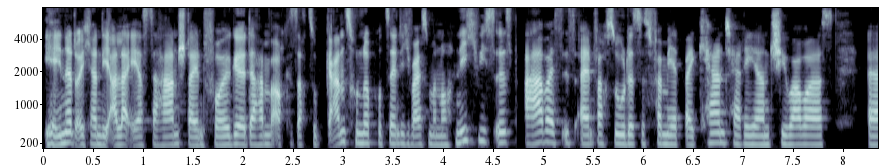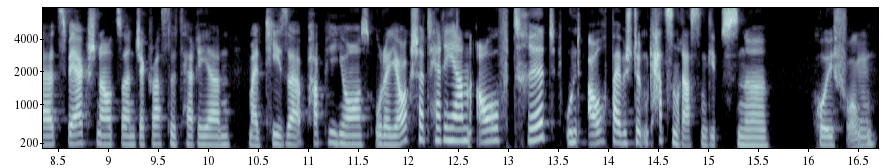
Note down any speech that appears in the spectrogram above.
ihr erinnert euch an die allererste Hahnstein-Folge. Da haben wir auch gesagt, so ganz hundertprozentig weiß man noch nicht, wie es ist. Aber es ist einfach so, dass es vermehrt bei Kernterriern, Chihuahuas, äh, Zwergschnauzern, Jack Russell Terriern, Malteser Papillons oder Yorkshire Terriern auftritt. Und auch bei bestimmten Katzenrassen gibt es eine Häufung.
